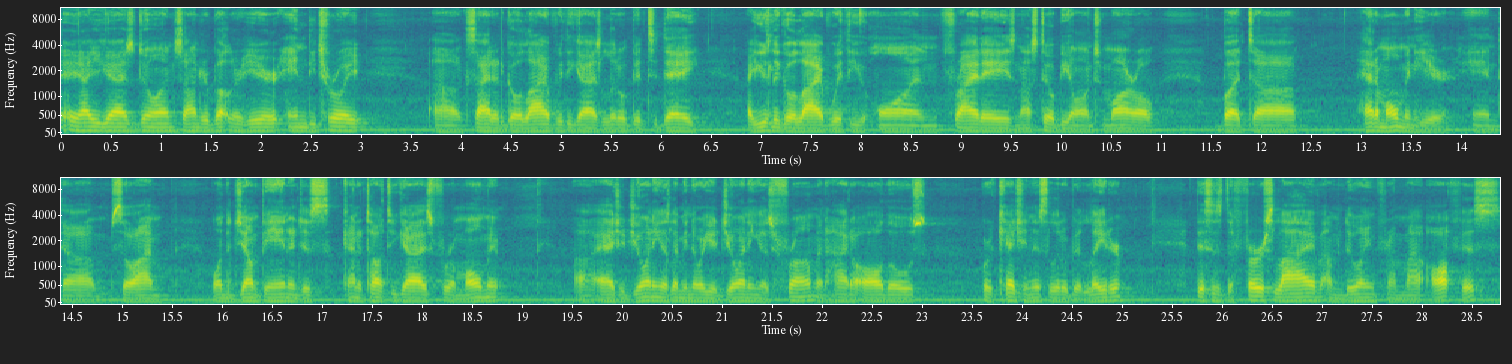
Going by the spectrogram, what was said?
Hey, how you guys doing? André Butler here in Detroit. Uh, excited to go live with you guys a little bit today. I usually go live with you on Fridays, and I'll still be on tomorrow. But uh, had a moment here, and um, so I'm wanted to jump in and just kind of talk to you guys for a moment. Uh, as you're joining us, let me know where you're joining us from, and hi to all those who are catching this a little bit later. This is the first live I'm doing from my office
